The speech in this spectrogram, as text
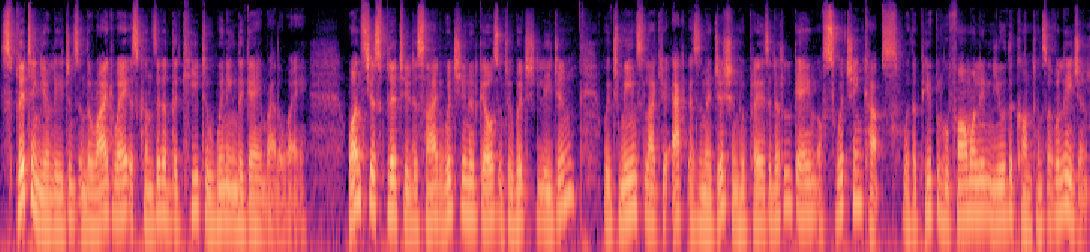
Splitting your legions in the right way is considered the key to winning the game, by the way. Once you split, you decide which unit goes into which legion, which means like you act as a magician who plays a little game of switching cups with the people who formerly knew the contents of a legion.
